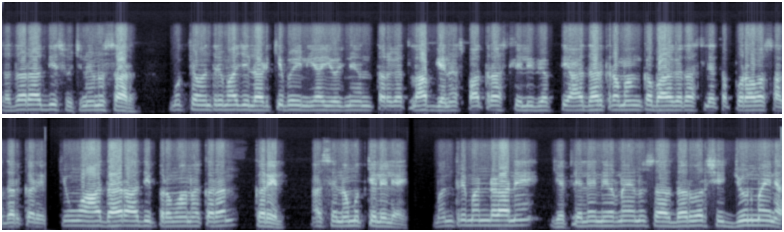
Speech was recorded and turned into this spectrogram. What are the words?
सदर अधिसूचनेनुसार मुख्यमंत्री माझी लाडकी बहीण या योजनेअंतर्गत लाभ घेण्यास पात्र असलेली व्यक्ती आधार क्रमांक बाळगत असल्याचा पुरावा सादर करेल किंवा आधार आधी प्रमाणीकरण करेल असे नमूद केलेले आहे. मंत्रिमंडळाने घेतलेल्या निर्णयानुसार दरवर्षी जून महिन्यात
